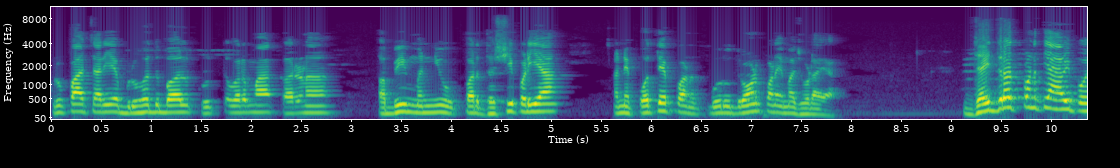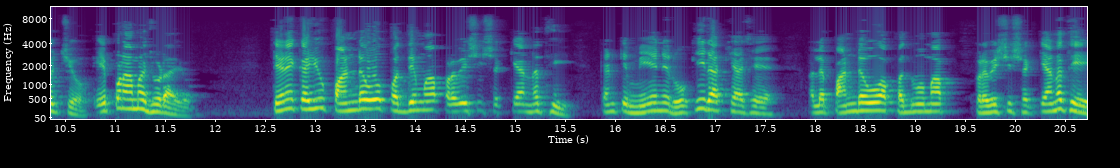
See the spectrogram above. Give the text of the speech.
કૃપાચાર્ય બૃહદબલ, કૃતવર્મા, કર્ણ અભિમન્યુ પર ધસી પડ્યા અને પોતે પણ ગુરુ દ્રોણ પણ એમાં જોડાયા. જયદ્રથ પણ ત્યાં આવી પહોંચ્યો, એ પણ આમાં જોડાયો. તેણે કહ્યું, પાંડવો પદ્યમાં પ્રવેશી શક્યા નથી, કારણ કે મેં એને રોકી રાખ્યા છે, એટલે પાંડવો આ પદ્મમાં પ્રવેશી શક્યા નથી.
